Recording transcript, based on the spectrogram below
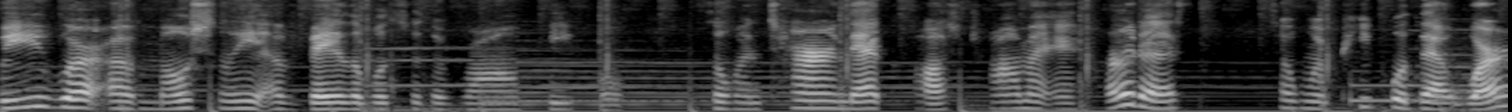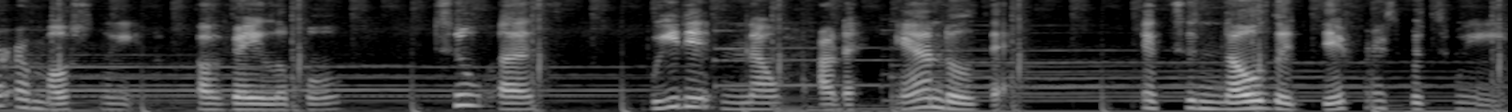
We were emotionally available to the wrong people. So in turn that caused trauma and hurt us. So when people that were emotionally available to us, we didn't know how to handle that. And to know the difference between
